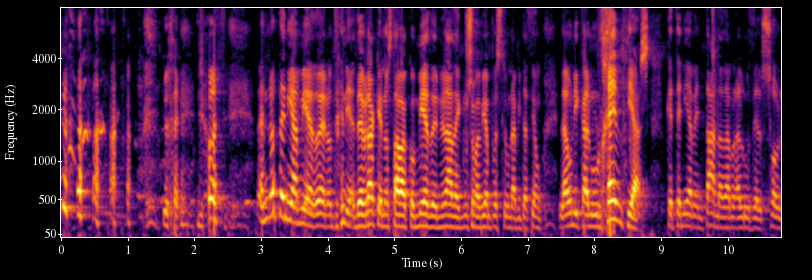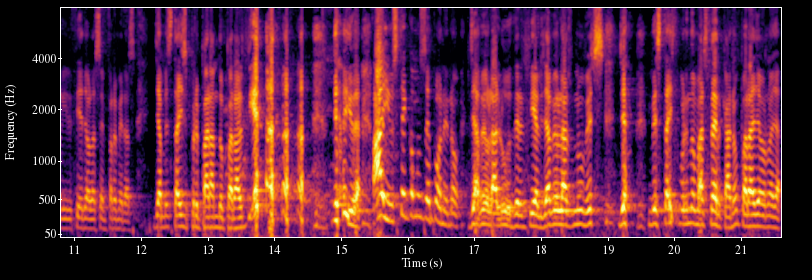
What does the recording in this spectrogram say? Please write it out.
yo, yo no tenía miedo, ¿eh? no tenía, de verdad que no estaba con miedo ni nada, incluso me habían puesto una habitación, la única en urgencias que tenía ventana, daba la luz del sol y decía yo a las enfermeras, ya me estáis preparando para el cielo. Ay, ¿usted cómo se pone? No, ya veo la luz del cielo, ya veo las nubes, ya me estáis poniendo más cerca, ¿no? Para allá o no allá.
